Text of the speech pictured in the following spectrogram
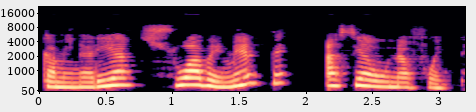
caminaría suavemente hacia una fuente.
